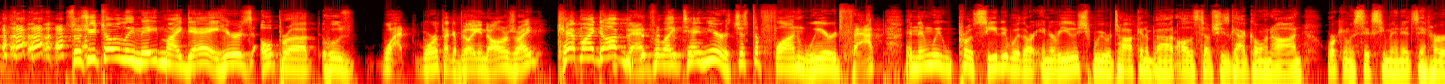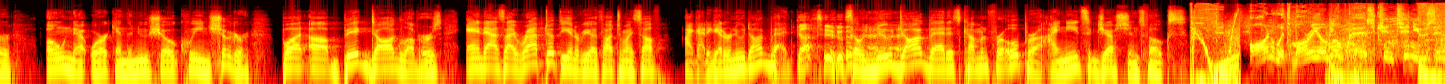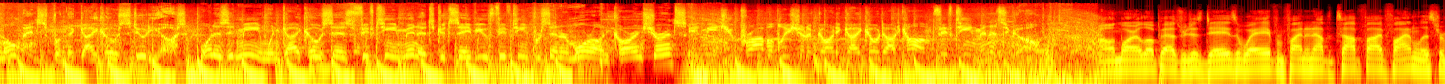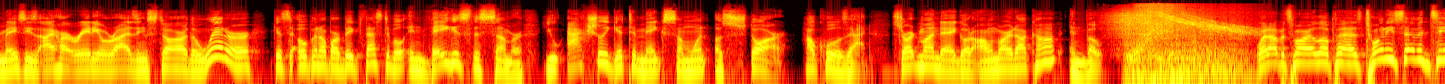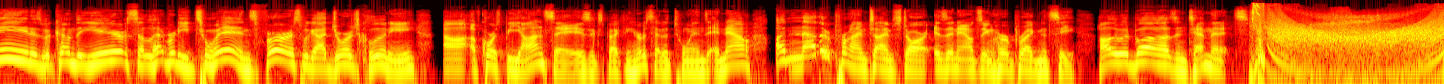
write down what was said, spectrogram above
so she totally made my day. Here's Oprah, who's what worth like a billion dollars, right? Kept my dog bed for like 10 years. Just a fun, weird fact. And then we proceeded with our interviews. We were talking about all the stuff she's got going on, working with 60 Minutes and her own network and the new show Queen Sugar. But uh, big dog lovers. And as I wrapped up the interview, I thought to myself, I got to get her new dog bed. Got to. So new dog bed is coming for Oprah. I need suggestions, folks. On with Mario Lopez continues in moments from the Geico Studios. What does it mean when Geico says 15 minutes could save you 15% or more on car insurance? It means you probably should have gone to geico.com 15 minutes ago. On Mario Lopez, we're just days away from finding out the top five finalists for Macy's iHeartRadio Rising Star. The winner gets to open up our big festival in Vegas this summer. You actually get to make someone a star. How cool is that? Start Monday. Go to onwithmario.com and vote. What up? It's Mario Lopez. 2017 has become the year of celebrity twins. First, we got George Clooney. Uh, of course, Beyonce is expecting her set of twins. And now another primetime star is announcing her pregnancy. Hollywood Buzz in 10 minutes.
